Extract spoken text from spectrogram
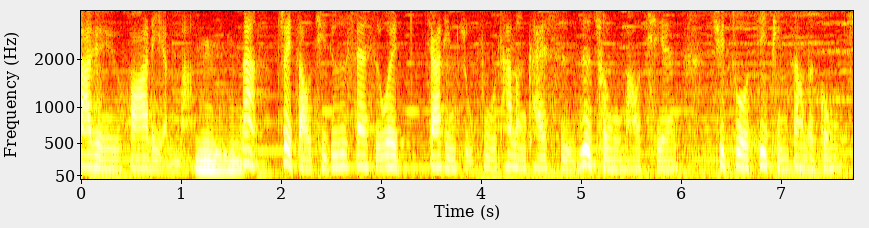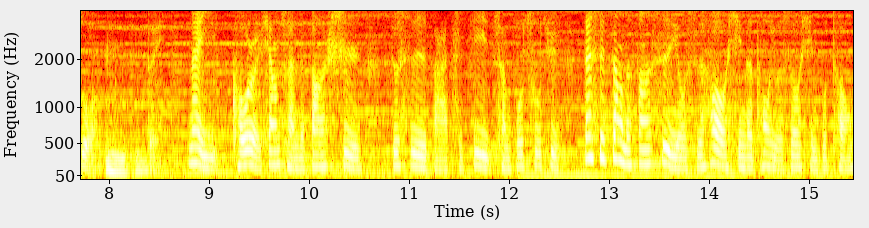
发源于花莲嘛。嗯嗯。那最早期就是三十位家庭主妇，他们开始日存五毛钱去做祭品葬的工作。嗯，对。那以口耳相传的方式。就是把慈济传播出去，但是这样的方式有时候行得通，有时候行不通。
